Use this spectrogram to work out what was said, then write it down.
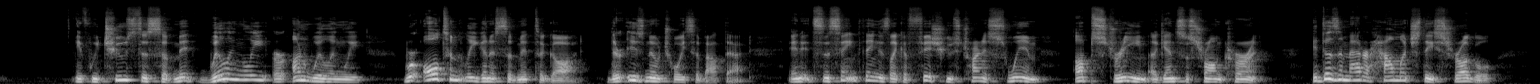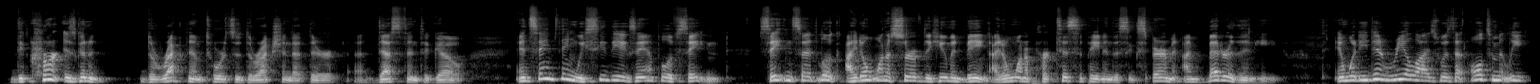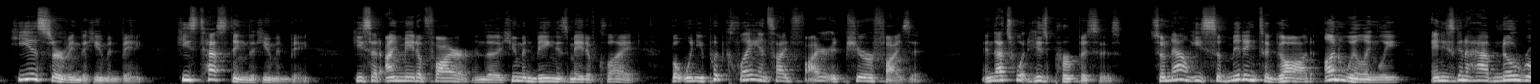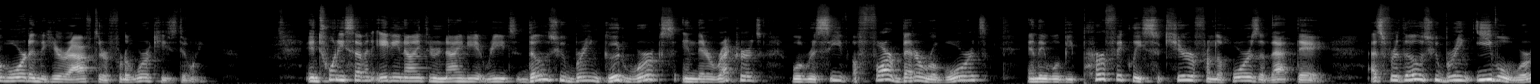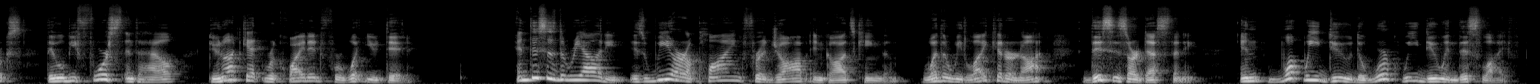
if we choose to submit willingly or unwillingly, we're ultimately going to submit to God. There is no choice about that. And it's the same thing as like a fish who's trying to swim upstream against a strong current. It doesn't matter how much they struggle, the current is going to direct them towards the direction that they're uh, destined to go. And same thing, we see the example of Satan. Satan said, Look, I don't want to serve the human being. I don't want to participate in this experiment. I'm better than he. And what he didn't realize was that ultimately he is serving the human being. He's testing the human being. He said, I'm made of fire and the human being is made of clay. But when you put clay inside fire, it purifies it. And that's what his purpose is. So now he's submitting to God unwillingly, and he's going to have no reward in the hereafter for the work he's doing. In 2789 through 90, it reads, Those who bring good works in their records will receive a far better rewards and they will be perfectly secure from the horrors of that day. As for those who bring evil works, they will be forced into hell. Do not get requited for what you did. And this is the reality is we are applying for a job in God's kingdom. Whether we like it or not, this is our destiny. And what we do, the work we do in this life,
